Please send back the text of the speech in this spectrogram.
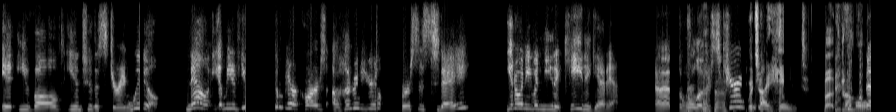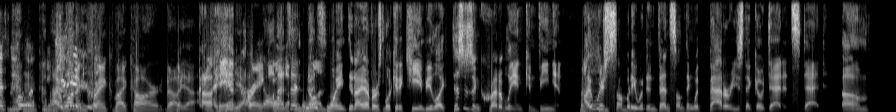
it evolved into the steering wheel. Now, I mean, if you compare cars a hundred years versus today, you don't even need a key to get in. Uh, now, that's a whole other security. Which I hate, but, but I'm old. That's a whole other Mhm. I want to crank my car. No, yeah. A I hate hand that. crank No, that's the At no point did I ever look at a key and be like, this is incredibly inconvenient. I wish somebody would invent something with batteries that go dead instead. Um,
